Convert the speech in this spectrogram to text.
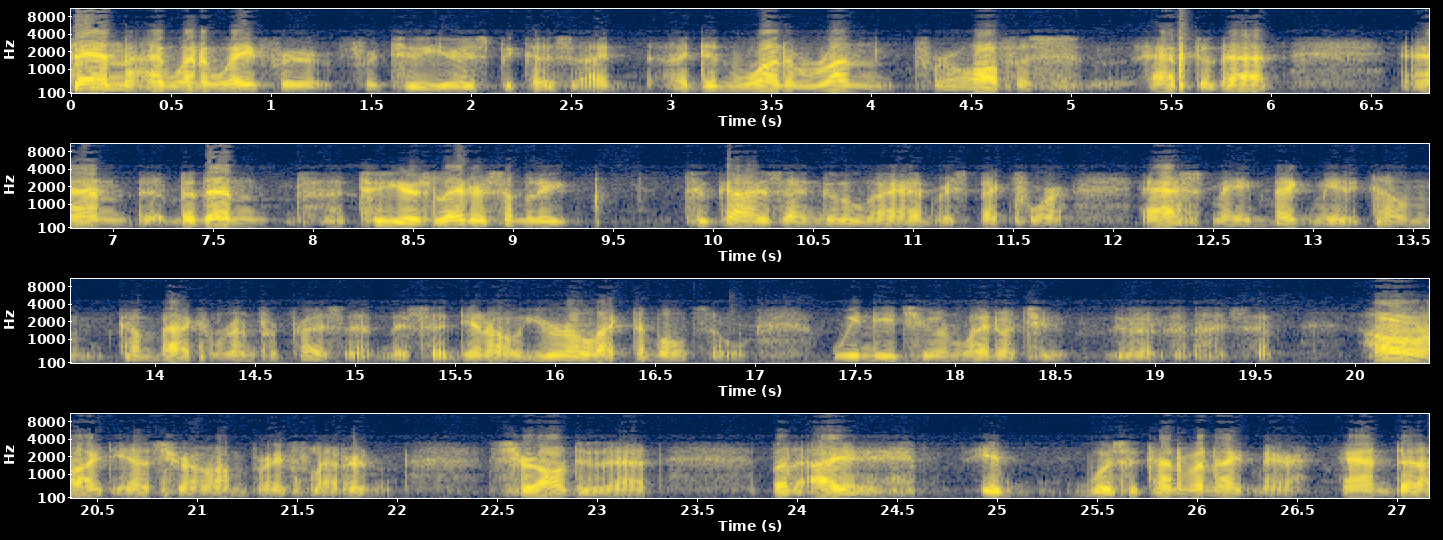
Then I went away for for two years because I I didn't want to run for office after that, and but then two years later, somebody, two guys I knew I had respect for, asked me, begged me to come come back and run for president. And they said, you know, you're electable, so we need you, and why don't you do it? And I said, all right, yeah, sure. I'm very flattered. And sure, I'll do that. But I, it was a kind of a nightmare, and uh,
